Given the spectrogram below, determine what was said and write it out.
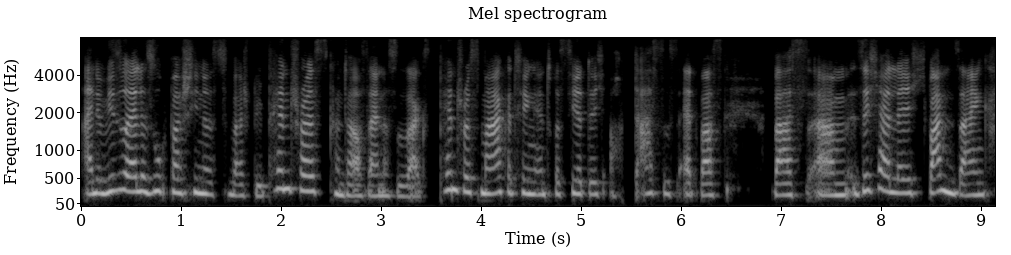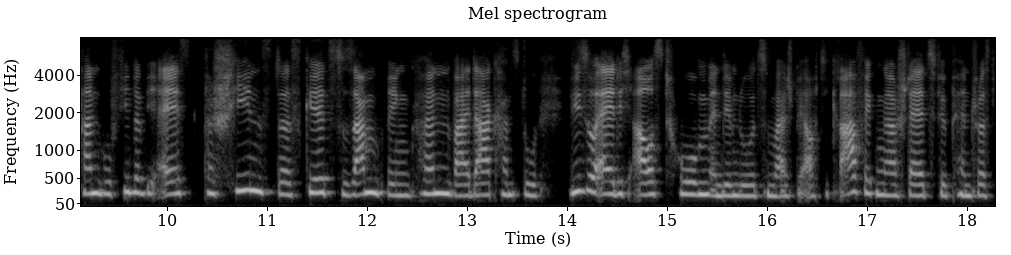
Eine visuelle Suchmaschine ist zum Beispiel Pinterest. Könnte auch sein, dass du sagst, Pinterest Marketing interessiert dich. Auch das ist etwas, was ähm, sicherlich spannend sein kann, wo viele VAs verschiedenste Skills zusammenbringen können, weil da kannst du visuell dich austoben, indem du zum Beispiel auch die Grafiken erstellst für Pinterest,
